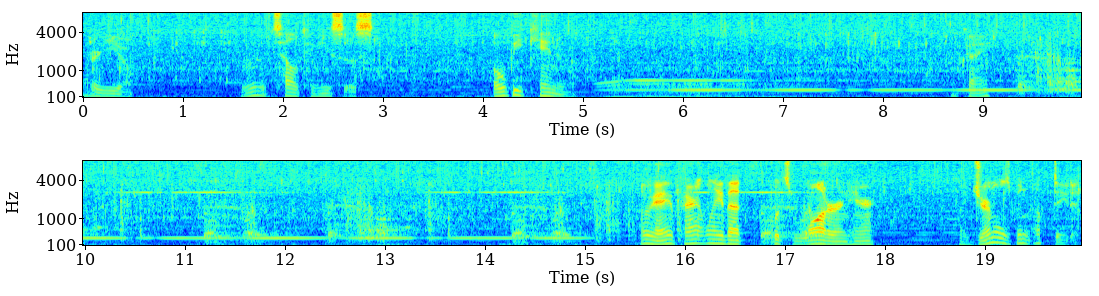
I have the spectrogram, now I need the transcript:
What are you? Rune of telekinesis. Obi Kenu. Okay. Okay, apparently that puts water in here. My journal's been updated.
